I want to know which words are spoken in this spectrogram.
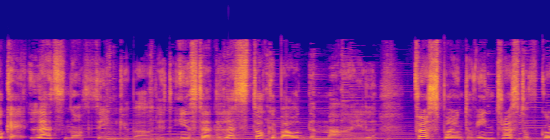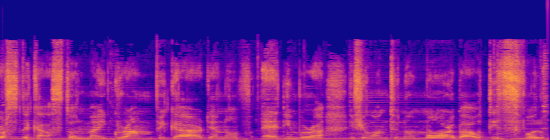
Okay, let's not think about it. Instead, let's talk about the mile. First point of interest, of course, the castle, my grumpy guardian of Edinburgh. If you want to know more about its folk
